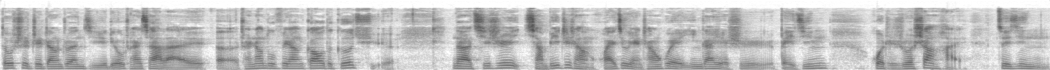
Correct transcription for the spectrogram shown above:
都是这张专辑流传下来，呃，传唱度非常高的歌曲。那其实想必这场怀旧演唱会应该也是北京，或者说上海最近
